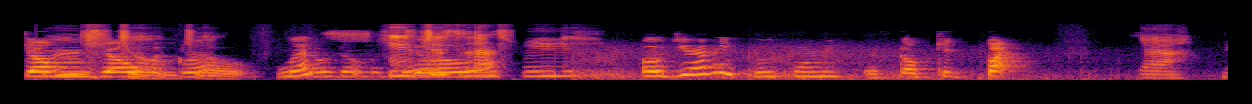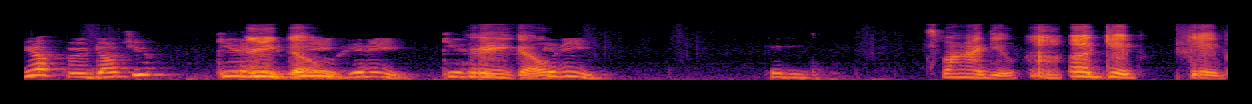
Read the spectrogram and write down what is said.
Jump, Where's Joe Jojo? McGraw. Let's Jojo He just asked me. Oh, do you have any food for me? Let's go kick butt. Yeah, You have food, don't you? Give Here me you go. food. Hitty, here you go. hitty. Kitty. It's behind you. Uh, Gabe, Gabe.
